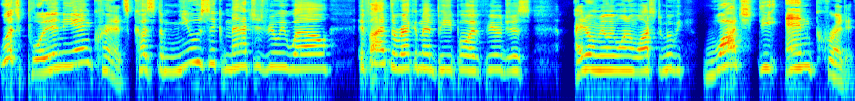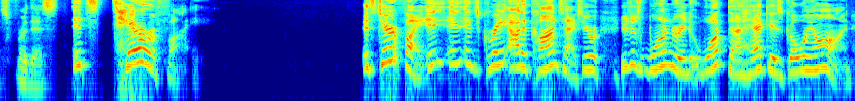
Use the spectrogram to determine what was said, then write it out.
let's put in the end credits because the music matches really well if I have to recommend people, if you're just, I don't really want to watch the movie, watch the end credits for this. It's terrifying. It's terrifying. It, it, it's great out of context. You're you're just wondering what the heck is going on.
